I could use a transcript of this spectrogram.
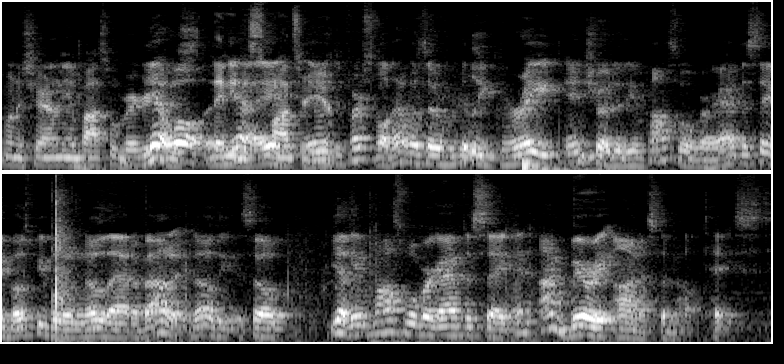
Want to share on the Impossible Burger? Yeah, well, they need yeah, to sponsor it- it you. was- first of all, that was a really great intro to the Impossible Burger. I have to say, most people don't know that about it. No, the, so yeah, the Impossible Burger. I have to say, and I'm very honest about taste.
